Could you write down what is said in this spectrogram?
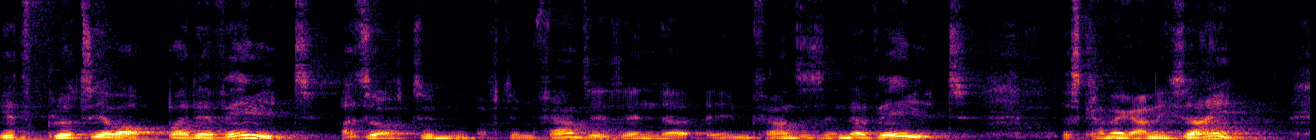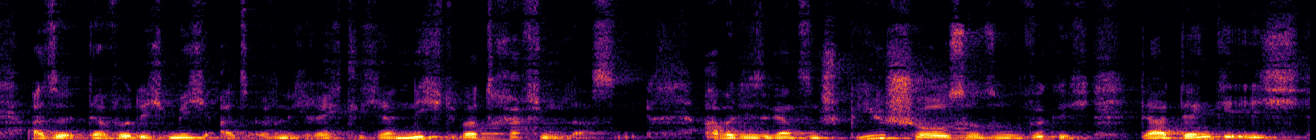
Jetzt plötzlich aber auch bei der Welt, also auf dem, auf dem Fernsehsender, im Fernsehsender Welt. Das kann ja gar nicht sein. Also da würde ich mich als öffentlich-rechtlicher nicht übertreffen lassen. Aber diese ganzen Spielshows und so, wirklich, da denke ich,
